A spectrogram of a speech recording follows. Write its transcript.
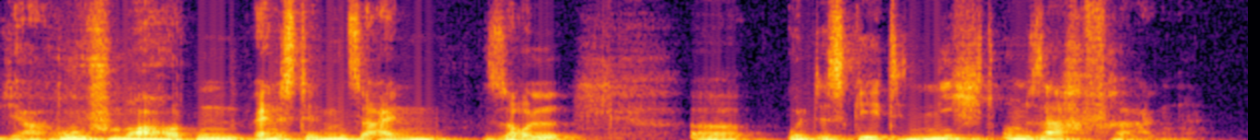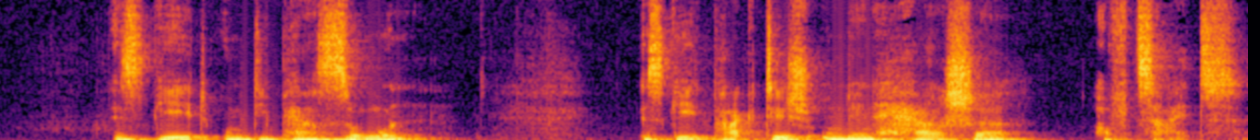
ja, rufmorden, wenn es denn nun sein soll. Äh, und es geht nicht um Sachfragen. Es geht um die Person. Es geht praktisch um den Herrscher auf Zeit.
